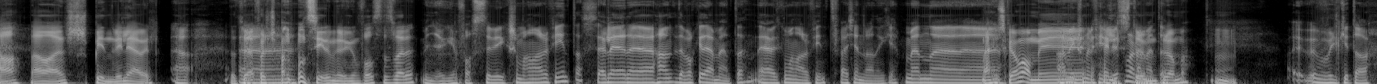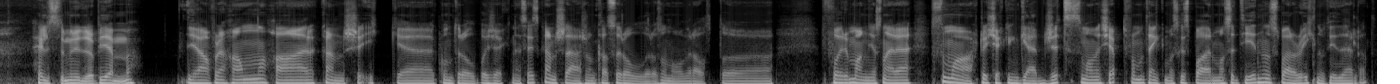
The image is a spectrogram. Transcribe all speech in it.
ja, det er en spinnvill jævel. Ja. Det tror jeg først første gang noen sier om Jørgen Foss, dessverre. Men Jørgen Foss det virker som han har det fint. Ass. Eller eh, han, Det var ikke det jeg mente. Jeg vet ikke om han har det fint, for jeg kjenner han ikke. Men uh, Men jeg husker han var med han i. Hellstrøm-programmet. Mm. hvilket da? Hellstrøm rydder opp hjemme. Ja, for han har kanskje ikke kontroll på kjøkkenet sitt. Kanskje det er sånn kasseroller og sånn overalt. og For mange sånne smarte kjøkkengadgets som man har kjøpt, for man tenker man skal spare masse tid, så sparer du ikke noe tid i det hele tatt.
